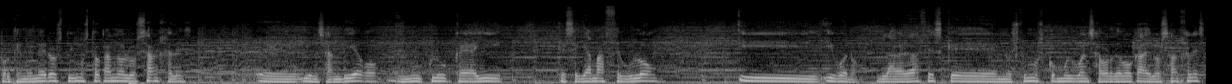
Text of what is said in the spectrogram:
porque en enero estuvimos tocando en Los Ángeles eh, y en San Diego, en un club que hay allí que se llama Cebulón. Y, y bueno, la verdad es que nos fuimos con muy buen sabor de boca de Los Ángeles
